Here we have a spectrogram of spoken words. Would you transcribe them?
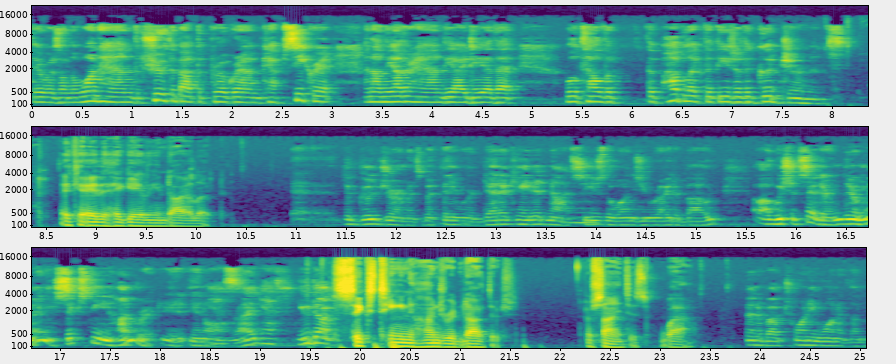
there was, on the one hand, the truth about the program kept secret, and on the other hand, the idea that we'll tell the, the public that these are the good Germans. AKA the Hegelian dialect. Uh, the good Germans, but they were dedicated Nazis, mm-hmm. the ones you write about. Uh, we should say there, there are many, 1,600 in, in all, yes, right? Yes. You don't... 1,600 doctors or scientists. Wow and about 21 of them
